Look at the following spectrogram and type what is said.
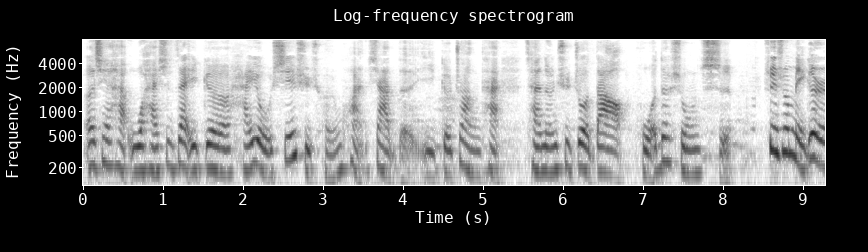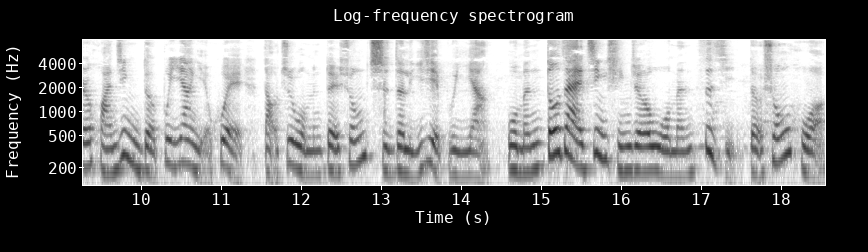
而且还我还是在一个还有些许存款下的一个状态，才能去做到活的松弛。所以说，每个人环境的不一样，也会导致我们对松弛的理解不一样。我们都在进行着我们自己的生活，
